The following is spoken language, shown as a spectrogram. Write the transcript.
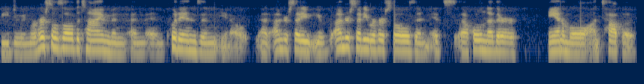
be doing rehearsals all the time and and, and put-ins and you know and understudy you've understudy rehearsals and it's a whole nother animal on top of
